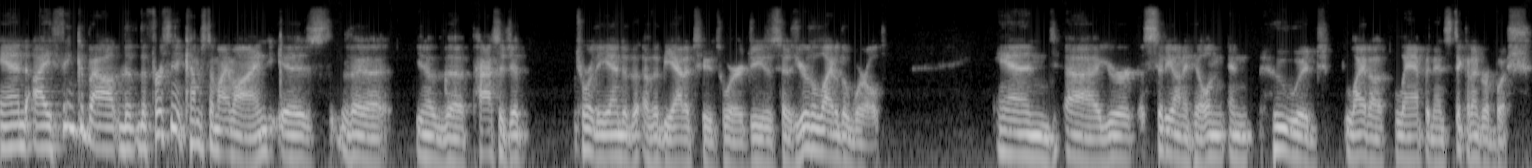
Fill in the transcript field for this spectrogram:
And I think about the the first thing that comes to my mind is the you know the passage at toward the end of the, of the Beatitudes where Jesus says, You're the light of the world. And uh, you're a city on a hill, and, and who would light a lamp and then stick it under a bush,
